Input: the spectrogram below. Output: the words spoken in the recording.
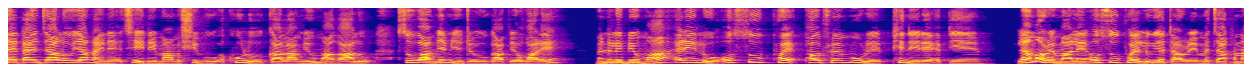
လည်းတိုင်ကြားလို့ရနိုင်တဲ့အခြေအနေမှာမရှိဘူးအခုလိုကာလာမျိုးမှာကားလို့အဆိုပါမျက်မြင်တူကပြောပါတယ်မန္တလေးမြို့မှာအဲ့ဒီလိုအုပ်စုဖွဲ့ဖောက်ထွင်းမှုတွေဖြစ်နေတဲ့အပြင်လမ်းပေါ်တွေမှာလည်းအုပ်စုဖွဲ့လူရတာတွေမကြာခဏ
